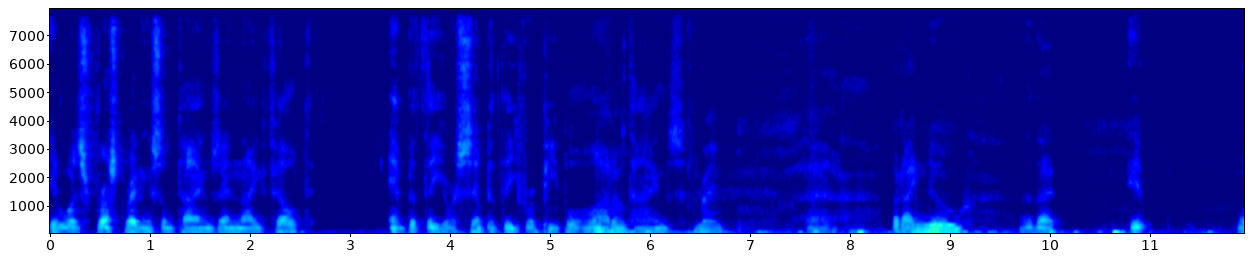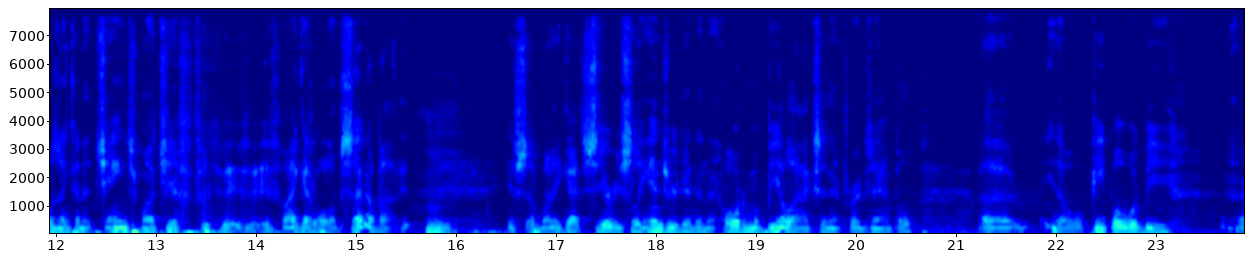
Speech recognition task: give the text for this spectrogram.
it was frustrating sometimes, and I felt empathy or sympathy for people a lot of times. Right. But I knew that it wasn't going to change much if, if if I got all upset about it. Hmm. If somebody got seriously injured in an automobile accident, for example, uh, you know, people would be, uh,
